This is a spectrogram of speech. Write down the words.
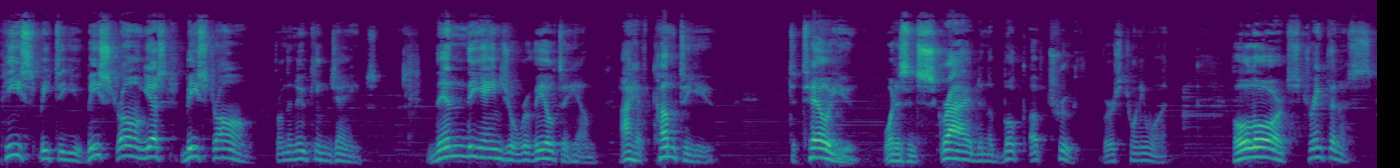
Peace be to you. Be strong. Yes, be strong. From the New King James. Then the angel revealed to him, I have come to you to tell you what is inscribed in the book of truth. Verse 21. O Lord, strengthen us.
